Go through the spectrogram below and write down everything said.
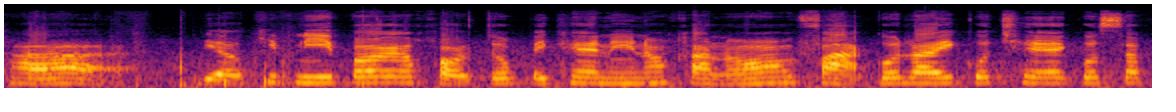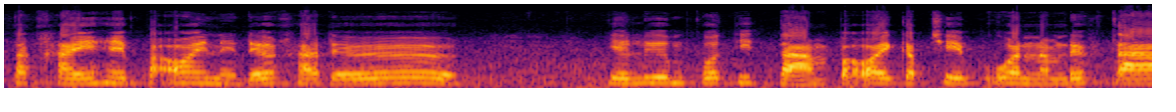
ค่ะ เดี๋ยวคลิปนี้ป้าอ้อยขอจบไปแค่นี้เนาะค่ะเนาะฝากกดไลค์กดแชร์กดซับตะไคร้ให้ป้าอ้อยหน่อยเด้อค่ะเด้อ อย่าลืมกดติดตามป้าอ้อยกับเชฟอ้วนนำเด้อจ้า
